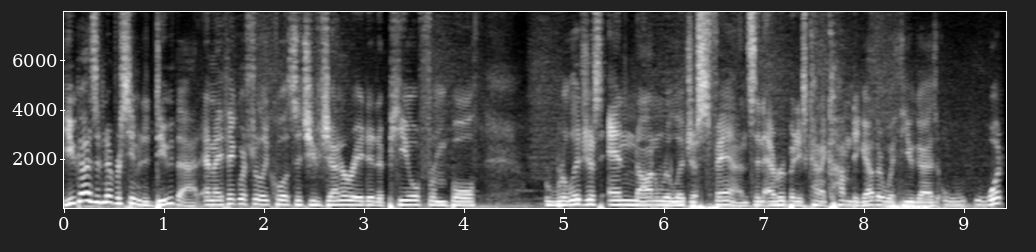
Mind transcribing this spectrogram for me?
you guys have never seemed to do that. And I think what's really cool is that you've generated appeal from both religious and non-religious fans and everybody's kind of come together with you guys what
